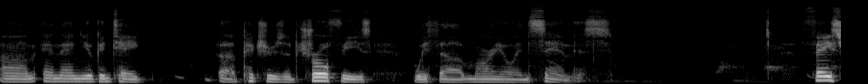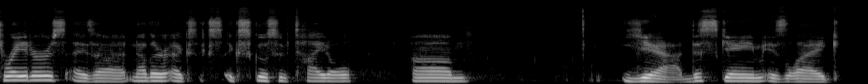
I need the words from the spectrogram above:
um, and then you can take uh, pictures of trophies with uh, Mario and Samus. Face Raiders is another ex- exclusive title. Um, yeah, this game is like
